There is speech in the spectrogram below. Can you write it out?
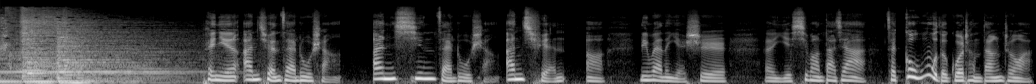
上。陪您安全在路上，安心在路上，安全啊！另外呢，也是呃，也希望大家啊，在购物的过程当中啊，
